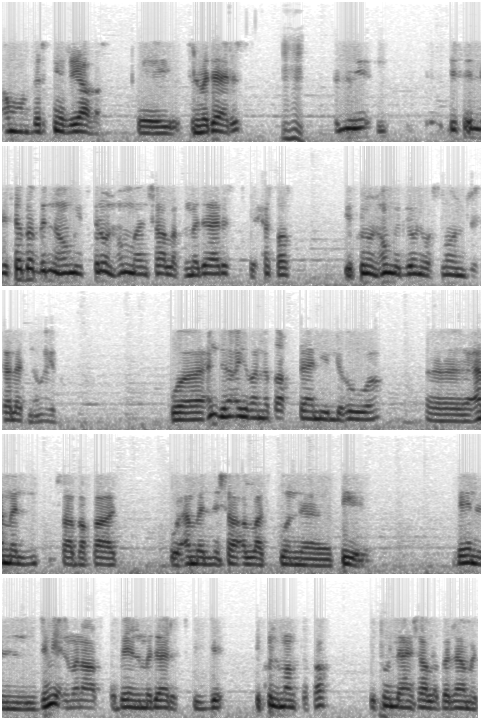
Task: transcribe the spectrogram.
هم مدرسين رياضه في المدارس. اللي لسبب إنهم يدخلون هم إن شاء الله في المدارس في حصص يكونون هم يقدرون يوصلون رسالتنا أيضا. وعندنا أيضا نطاق ثاني اللي هو آه، عمل مسابقات وعمل إن شاء الله تكون آه، فيه بين جميع المناطق وبين المدارس في, في كل منطقة يكون لها إن شاء الله برنامج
